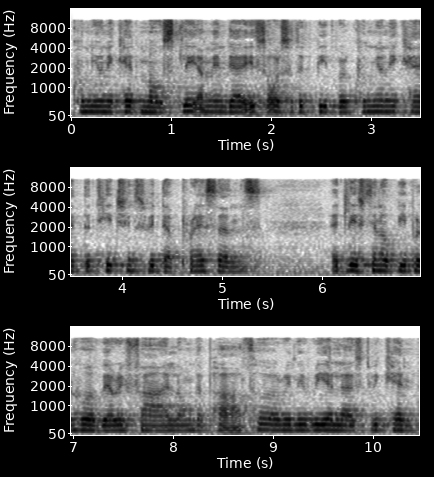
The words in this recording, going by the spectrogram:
communicate mostly. I mean, there is also that people communicate the teachings with their presence. At least, you know, people who are very far along the path, who are really realized we can,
